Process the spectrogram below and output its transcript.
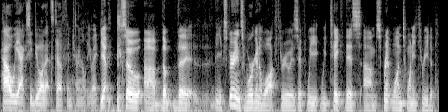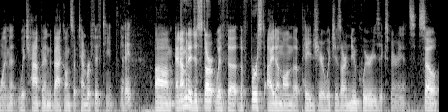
how we actually do all that stuff internally, right? Yep. So uh, the, the, the experience we're going to walk through is if we, we take this um, Sprint 123 deployment, which happened back on September 15th. Okay. Um, and I'm going to just start with the, the first item on the page here, which is our new queries experience. So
